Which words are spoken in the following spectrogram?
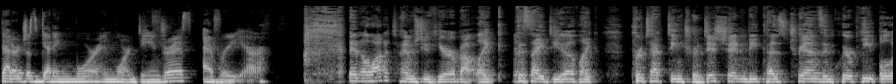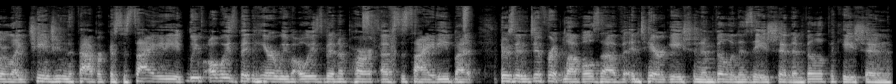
that are just getting more and more dangerous every year. And a lot of times you hear about like this idea of like protecting tradition because trans and queer people are like changing the fabric of society. We've always been here. We've always been a part of society, but there's in different levels of interrogation and villainization and vilification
